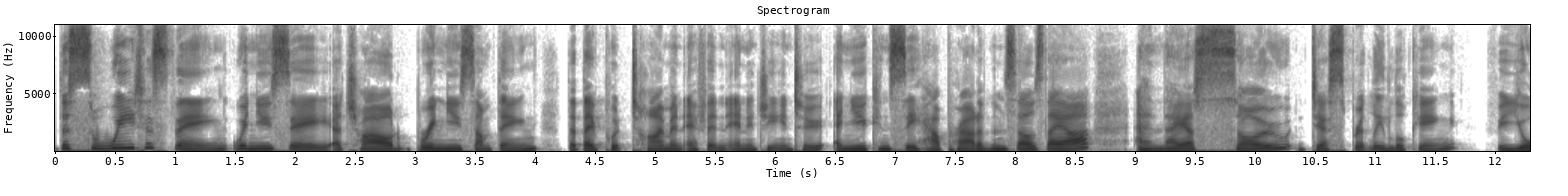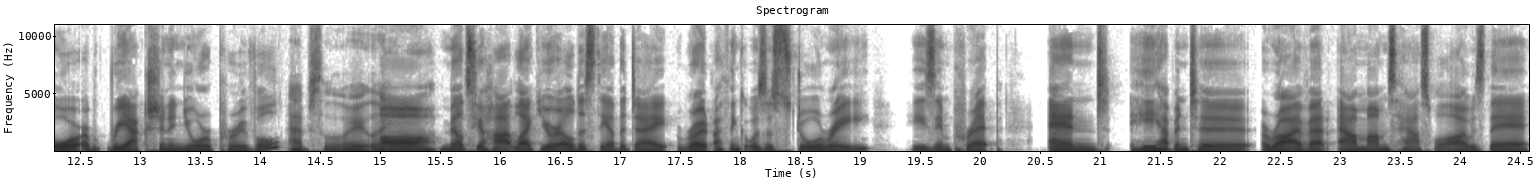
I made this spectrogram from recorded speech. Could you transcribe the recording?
the sweetest thing when you see a child bring you something that they've put time and effort and energy into, and you can see how proud of themselves they are, and they are so desperately looking for your reaction and your approval. Absolutely. Oh, melts your heart. Like your eldest the other day wrote, I think it was a story. He's in prep and he happened to arrive at our mum's house while I was there.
